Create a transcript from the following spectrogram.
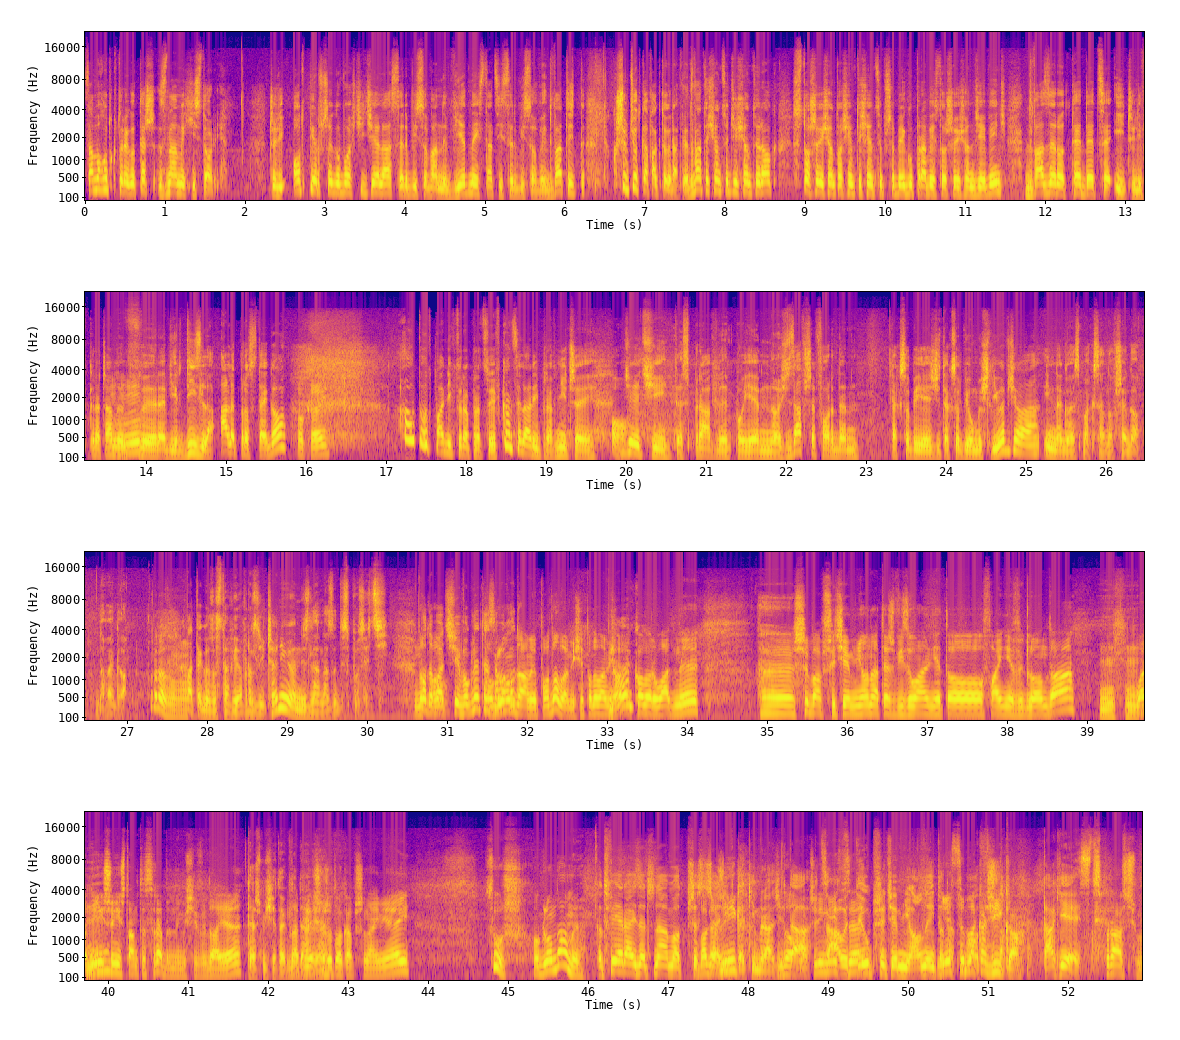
Samochód, którego też znamy historię. Czyli od pierwszego właściciela, serwisowany w jednej stacji serwisowej. Dwa ty... Szybciutka faktografia. 2010 rok, 168 tysięcy przebiegu, prawie 169. 2.0 TDCi, czyli wkraczamy w rewir diesla, ale prostego. Okej. Auto od pani, która pracuje w kancelarii prawniczej. O. Dzieci, te sprawy, pojemność. Zawsze Fordem. Tak sobie jeździ, tak sobie umyśliła. Wzięła innego S-Maxa nowszego, nowego. Rozumiem. A tego zostawiła w rozliczeniu i on jest dla nas do dyspozycji. No Podoba to Ci się w ogóle ten samochód? Oglądamy, podoba mi się, podoba mi się No. kolor ładny. E, szyba przyciemniona, też wizualnie to fajnie wygląda. Ładniejszy niż tamte srebrne mi się wydaje. Też mi się tak Na wydaje. pierwszy rzut oka przynajmniej. Cóż, oglądamy. Otwieraj, zaczynamy od przestrzeni Bagażnik? w takim razie. Dobra, tak, czyli cały miejsce- tył przyciemniony i to Miejsce tak dla mocno. Kazika. Tak jest. Sprawdźmy.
